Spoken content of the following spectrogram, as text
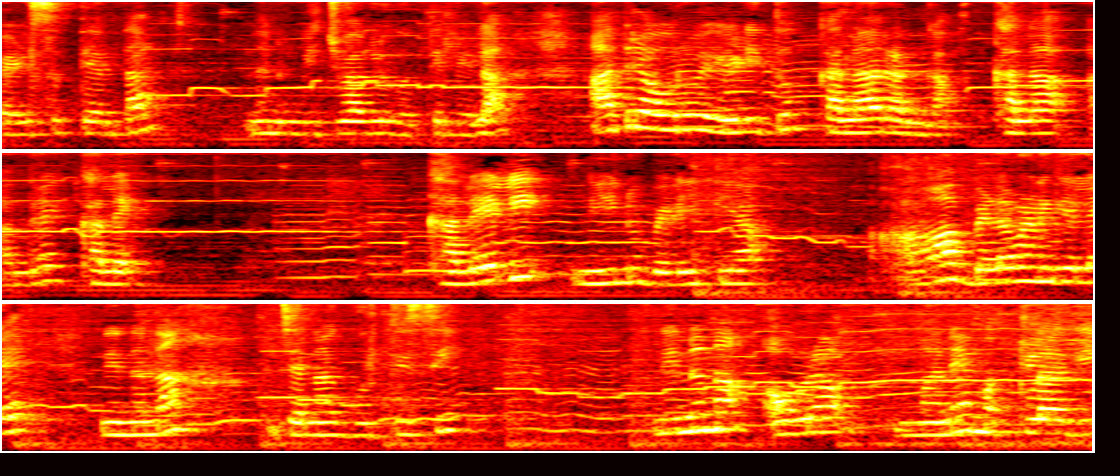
ಬೆಳೆಸುತ್ತೆ ಅಂತ ನನಗೆ ನಿಜವಾಗ್ಲೂ ಗೊತ್ತಿರಲಿಲ್ಲ. ಆದರೆ ಅವರು ಹೇಳಿದ್ದು ಕಲಾರಂಗ, ಕಲಾ ಅಂದರೆ ಕಲೆ. ಕಲೆಯಲ್ಲಿ ನೀನು ಬೆಳೀತೀಯ. ಆ ಬೆಳವಣಿಗೆಲೆ ನಿನ್ನನ್ನು ಜನ ಗುರುತಿಸಿ ನಿನ್ನನ್ನು ಅವರ ಮನೆ ಮಕ್ಕಳಾಗಿ,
